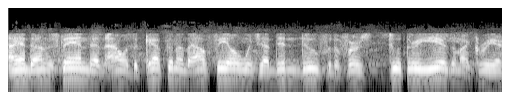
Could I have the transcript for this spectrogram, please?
I had to understand that I was the captain of the outfield, which I didn't do for the first two or three years of my career.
